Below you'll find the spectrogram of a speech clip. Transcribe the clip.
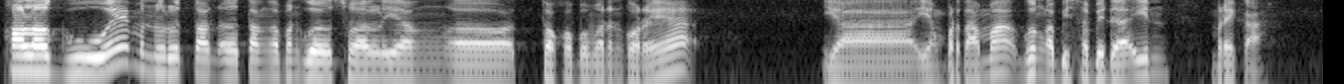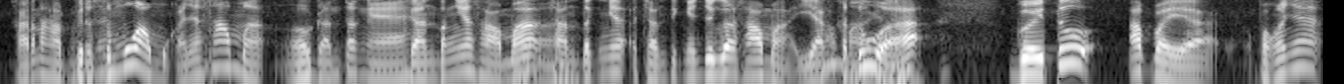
Kalau gue menurut eh, tanggapan gue soal yang eh, tokoh pemeran Korea, ya yang pertama gue nggak bisa bedain mereka karena hampir Maksudnya? semua mukanya sama, Oh ganteng ya. gantengnya sama, Ah. cantiknya cantiknya juga sama. Yang Sama kedua, gue itu apa ya? Pokoknya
